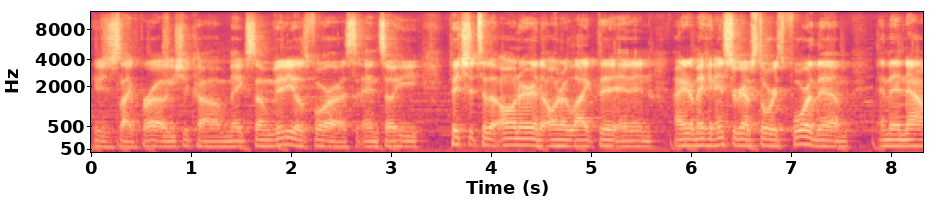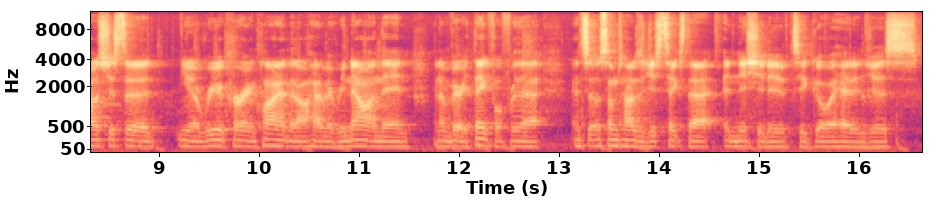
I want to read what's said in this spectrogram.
he was just like, bro, you should come make some videos for us. And so he pitched it to the owner and the owner liked it. And I ended up making Instagram stories for them. And then now it's just a you know reoccurring client that I'll have every now and then. And I'm very thankful for that. And so sometimes it just takes that initiative to go ahead and just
